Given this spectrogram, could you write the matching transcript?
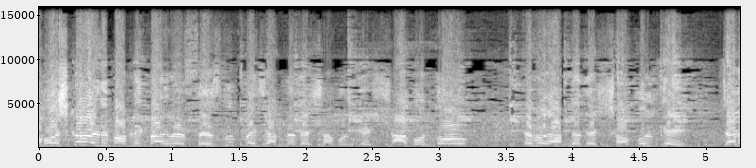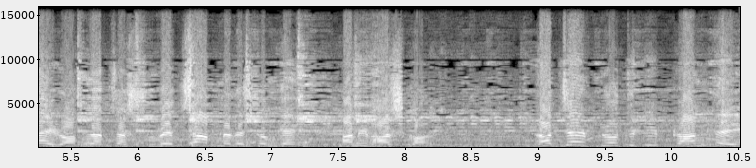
নমস্কার রিপাবলিক বাংলার ফেসবুক পেজে আপনাদের সকলকে স্বাগত এবং আপনাদের সকলকে জানাই রথযাত্রার শুভেচ্ছা আপনাদের সঙ্গে আমি ভাস্কর। রাজ্যের প্রতিটি প্রান্তেই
